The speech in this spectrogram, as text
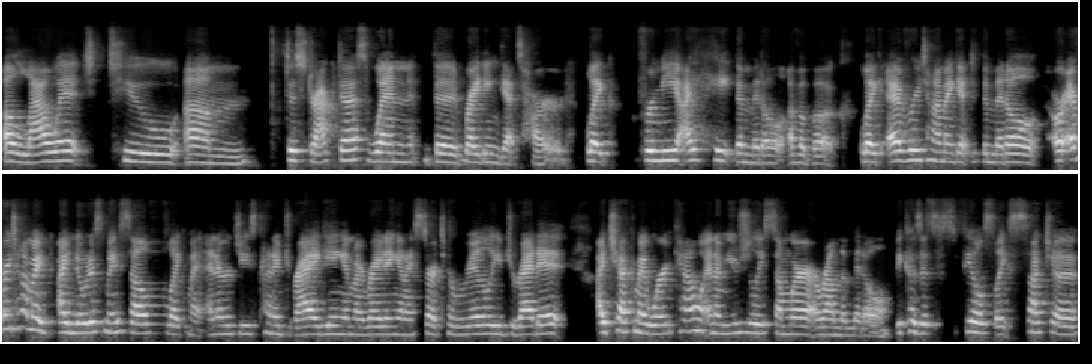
allow it to um distract us when the writing gets hard. Like for me, I hate the middle of a book. Like every time I get to the middle, or every time I, I notice myself, like my energy is kind of dragging in my writing and I start to really dread it, I check my word count and I'm usually somewhere around the middle because it feels like such a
